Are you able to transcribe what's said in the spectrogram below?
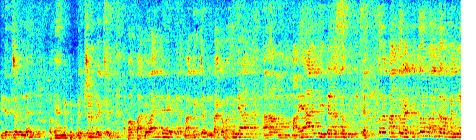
എടുത്തുകൊണ്ട് ഭഗവാനെ പ്രദക്ഷിണം വെച്ചു. അപ്പൊ ഭഗവാന്റെ മകത്വം ഭഗവാന്റെ ആ- മായാവിലാസം എത്ര മാത്രം എത്ര മാത്രമെന്ന്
